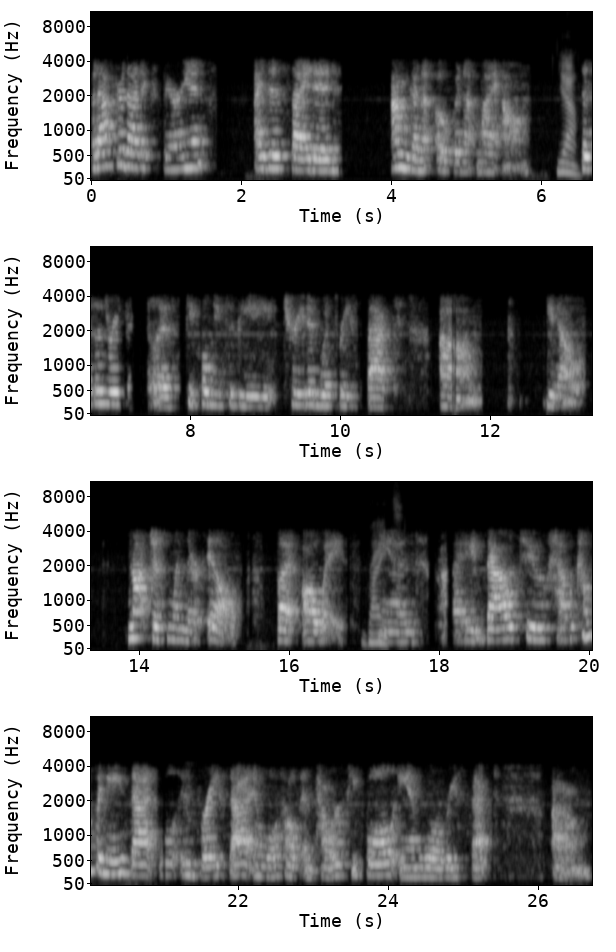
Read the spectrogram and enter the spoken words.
But after that experience, I decided I'm gonna open up my own. Yeah. This is ridiculous. People need to be treated with respect. Um, you know, not just when they're ill, but always. Right. And I vow to have a company that will embrace that and will help empower people and will respect um,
